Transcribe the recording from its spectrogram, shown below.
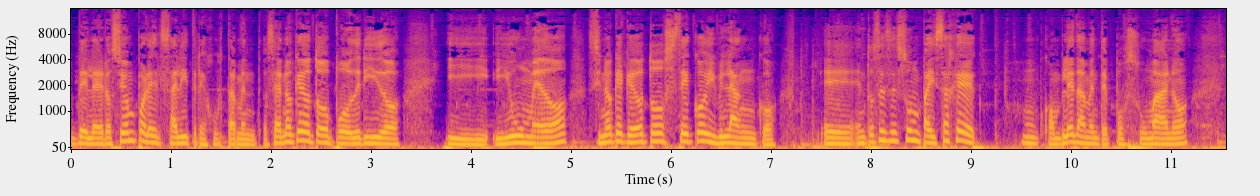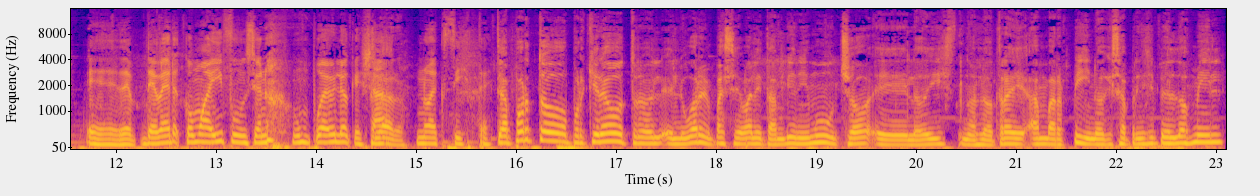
de la erosión por el salitre justamente. O sea, no quedó todo podrido y, y húmedo, sino que quedó todo seco y blanco. Eh, entonces es un paisaje completamente poshumano eh, de, de ver cómo ahí funcionó un pueblo que ya Claro. no existe. Te aporto porque era otro, el, el lugar me parece vale también y mucho, eh, lo nos lo trae Ámbar Pino, que es a principios del 2000,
